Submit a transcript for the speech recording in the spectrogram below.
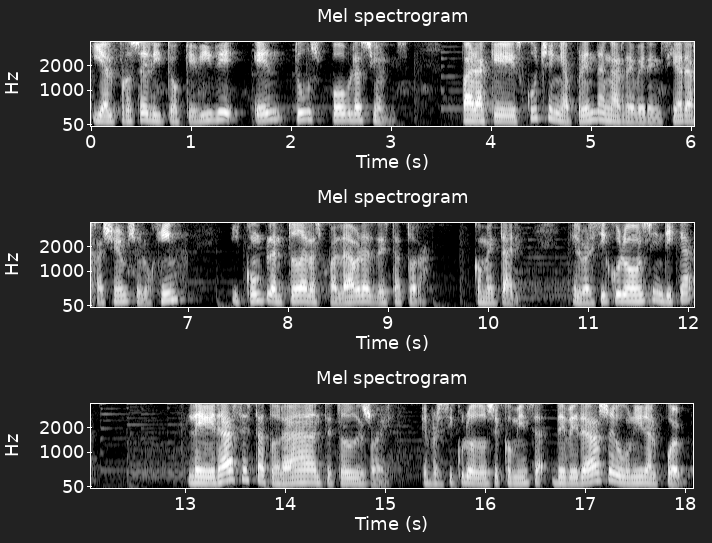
y al prosélito que vive en tus poblaciones, para que escuchen y aprendan a reverenciar a Hashem Elohim y cumplan todas las palabras de esta Torah. Comentario. El versículo 11 indica Leerás esta Torá ante todo Israel. El versículo 12 comienza, deberás reunir al pueblo.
